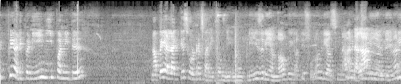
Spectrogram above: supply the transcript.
எப்படி அடிப்ப நீ நீ பண்ணிட்டு? நான் போய் எல்லார்கிட்டயும் சொல்றேன் பாரு இப்போ. ப்ளீஸ் ரீ எங்கா போய் யார்ட்டையும் சொல்லாதீ அசிங்கமா அதெல்லாம் இருக்கு. என்ன என்னடி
